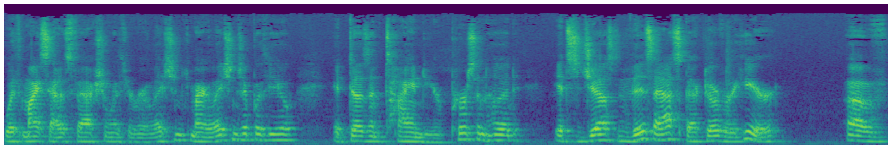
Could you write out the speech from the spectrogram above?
with my satisfaction with your relationship, my relationship with you. It doesn't tie into your personhood. It's just this aspect over here of,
